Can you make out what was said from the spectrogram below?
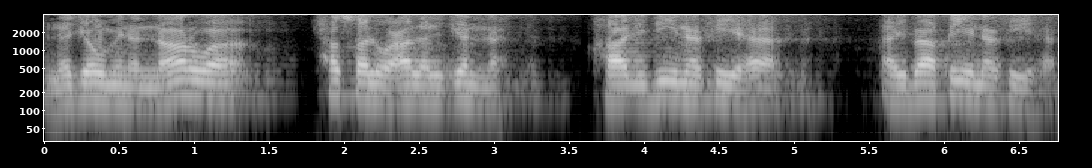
نجوا من النار وحصلوا على الجنة خالدين فيها أي باقين فيها.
